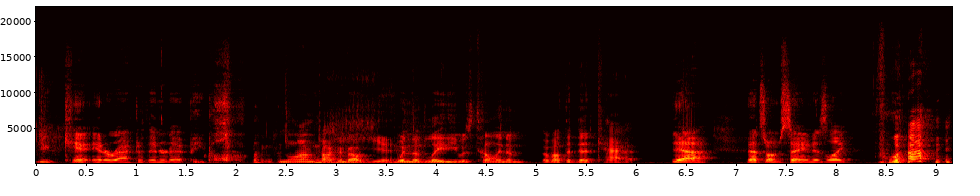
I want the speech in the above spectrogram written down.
You can't interact with internet people. No, I'm talking about Yeah. when the lady was telling him about the dead cat. yeah, that's what I'm saying. Is like What?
